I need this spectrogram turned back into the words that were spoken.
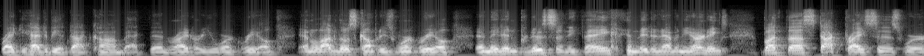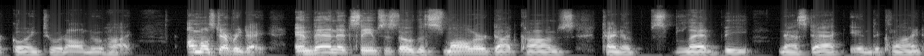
right? You had to be a dot com back then, right? Or you weren't real. And a lot of those companies weren't real and they didn't produce anything and they didn't have any earnings, but the stock prices were going to an all new high almost every day. And then it seems as though the smaller dot coms kind of led the NASDAQ in decline.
